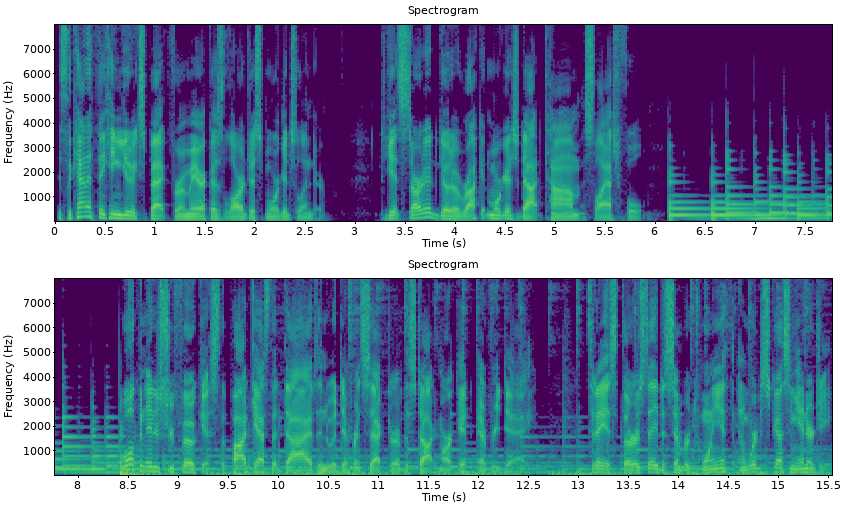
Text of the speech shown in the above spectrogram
It's the kind of thinking you'd expect from America's largest mortgage lender. To get started, go to rocketmortgage.com/fool. Welcome to Industry Focus, the podcast that dives into a different sector of the stock market every day. Today is Thursday, December 20th, and we're discussing energy.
